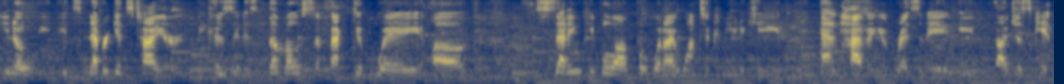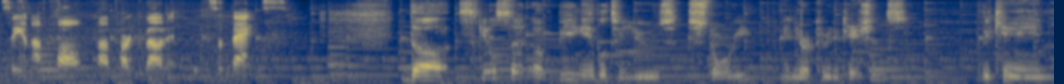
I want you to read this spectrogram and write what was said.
you know, it never gets tired because it is the most effective way of setting people up for what I want to communicate and having it resonate. I just can't say enough, Paul uh, Park, about it. So thanks. The skill set of being able to use story in your communications became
